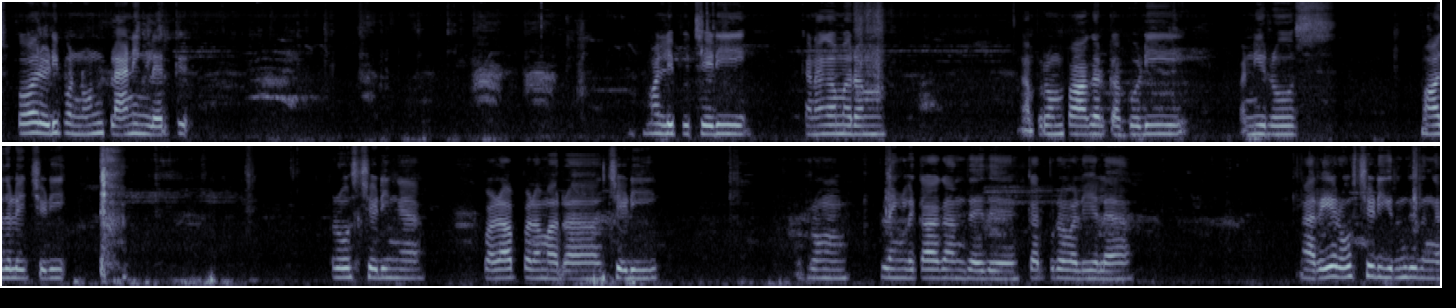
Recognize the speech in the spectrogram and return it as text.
சூப்பராக ரெடி பண்ணணுன்னு பிளானிங்கில் இருக்குது மல்லிப்பூ செடி கனகாமரம் அப்புறம் பாகற்காய் கொடி பன்னீர் ரோஸ் மாதுளை செடி ரோஸ் செடிங்க பலாப்பழ மர செடி அப்புறம் பிள்ளைங்களுக்காக அந்த இது கற்பூரவள்ளி இலை நிறைய ரோஸ் செடி இருந்ததுங்க.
